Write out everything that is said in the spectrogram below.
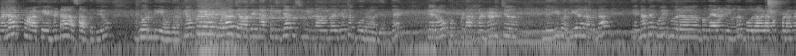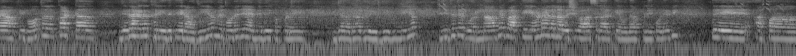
ਹਨਾ ਪਾ ਕੇ ਹੰਡਾ ਸਕਦੇ ਹੋ, ਬੁਰ ਨਹੀਂ ਆਉਂਦਾ। ਕਿਉਂਕਿ ਜਿਹੜਾ ਜ਼ਿਆਦਾ ਨਕਲੀ ਜਾਂ ਪਸ਼ਮੀਨਾ ਆਉਂਦਾ ਜੇ ਉਹ ਤੇ ਬੁਰ ਆ ਜਾਂਦਾ ਫਿਰ ਉਹ ਕੱਪੜਾ ਹੰਡਣ 'ਚ ਨਹੀਂ ਵਧੀਆ ਲੱਗਦਾ। ਇਹਨਾਂ ਤੇ ਕੋਈ ਬੁਰ ਵਗੈਰਾ ਨਹੀਂ ਆਉਂਦਾ ਬੁਰ ਵਾਲਾ ਕੱਪੜਾ ਮੈਂ ਆਪ ਹੀ ਬਹੁਤ ਘੱਟ, ਜਿਹੜਾ ਹੈਗਾ ਖਰੀਦ ਕੇ ਰਾਜੀ ਆ। ਮੈਂ ਥੋੜੇ ਜਿਹੇ ਐਵੇਂ ਦੇ ਕੱਪੜੇ ਜ਼ਿਆਦਾ ਖਰੀਦੀ ਹੁੰਦੀ ਆ, ਜਿਹਦੇ ਤੇ ਬੁਰ ਨਾ ਆਵੇ ਬਾਕੀ ਹਨਾ ਅਗਲਾ ਵਿਸ਼ਵਾਸ ਕਰਕੇ ਆਉਂਦਾ ਆਪਣੇ ਕੋਲੇ ਵੀ, ਤੇ ਆਪਾਂ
